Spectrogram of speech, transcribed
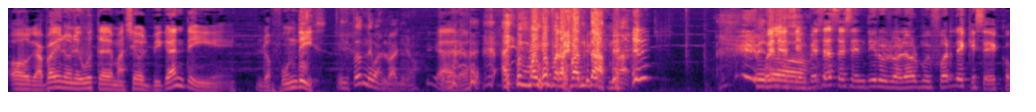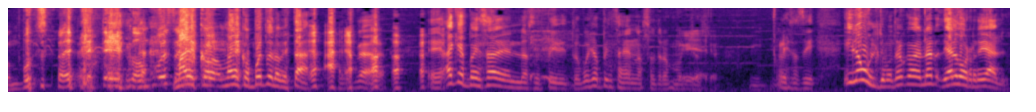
O capaz que no le gusta demasiado el picante y lo fundís. ¿Y después dónde va el baño? Claro. hay un baño para fantasmas. Pero... Bueno, si empezás a sentir un olor muy fuerte es que se descompuso. te descompuso. más, desco- más descompuesto de lo que está. Claro. Eh, hay que pensar en los espíritus, ellos piensan en nosotros muchos. Es así. Y lo último, tengo que hablar de algo real.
